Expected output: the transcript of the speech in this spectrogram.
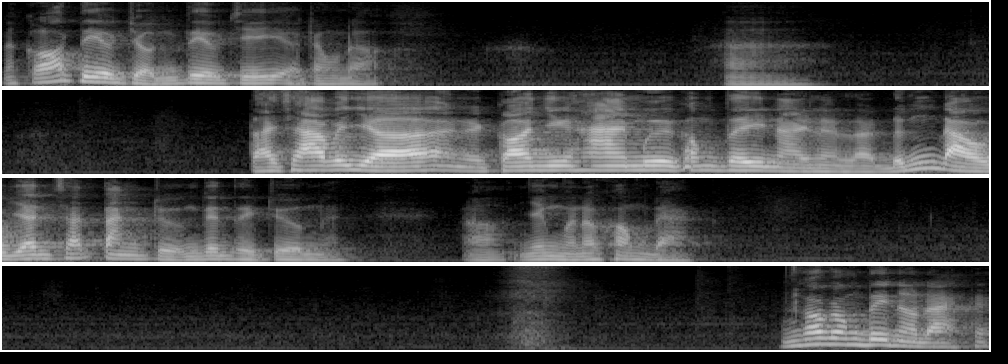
Nó có tiêu chuẩn tiêu chí ở trong đó. À. tại sao bây giờ coi như 20 công ty này là, là đứng đầu danh sách tăng trưởng trên thị trường này? Đó, nhưng mà nó không đạt. Không có công ty nào đạt hết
